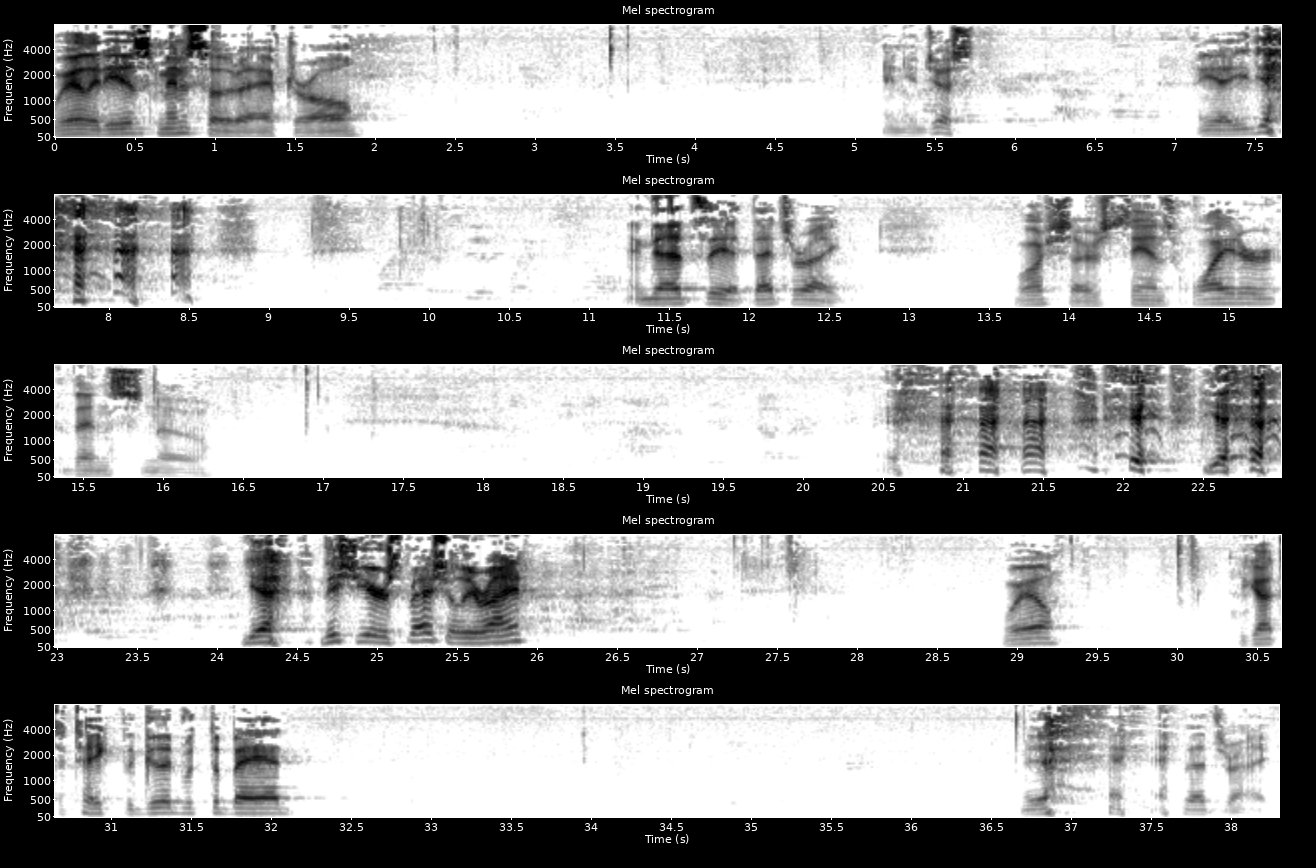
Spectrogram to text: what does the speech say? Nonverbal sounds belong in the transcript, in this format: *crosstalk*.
Well, it is Minnesota after all. And you just, yeah, you just, and *laughs* that's it. That's right. Wash our sins whiter than snow. *laughs* yeah. Yeah. This year especially, right? Well, you got to take the good with the bad. Yeah, *laughs* that's right.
